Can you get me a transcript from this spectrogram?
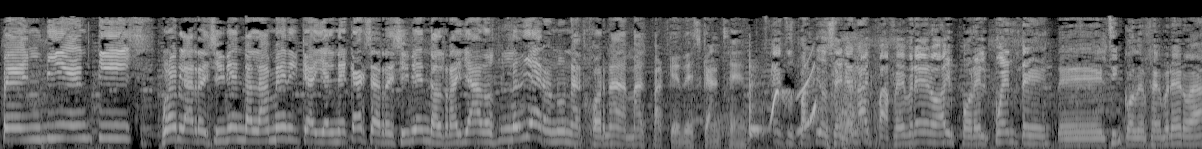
pendientes. Puebla recibiendo al América y el Necaxa recibiendo al Rayados. Le dieron una jornada más para que descansen. Estos partidos serían ahí para febrero, ahí por el puente del 5 de febrero, ¿ah?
